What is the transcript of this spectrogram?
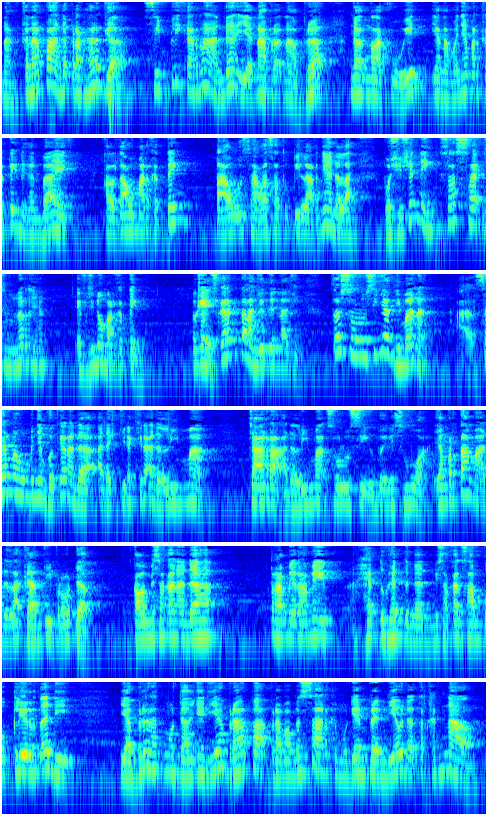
Nah, kenapa Anda perang harga? Simply karena Anda ya nabrak-nabrak, nggak ngelakuin yang namanya marketing dengan baik. Kalau tahu marketing, tahu salah satu pilarnya adalah positioning, selesai sebenarnya. If you know marketing. Oke, sekarang kita lanjutin lagi. Terus solusinya gimana? Ah, saya mau menyebutkan ada ada kira-kira ada lima cara, ada lima solusi untuk ini semua. Yang pertama adalah ganti produk. Kalau misalkan ada rame-rame head to head dengan misalkan sampo clear tadi, ya berat modalnya dia berapa, berapa besar, kemudian brand dia udah terkenal,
